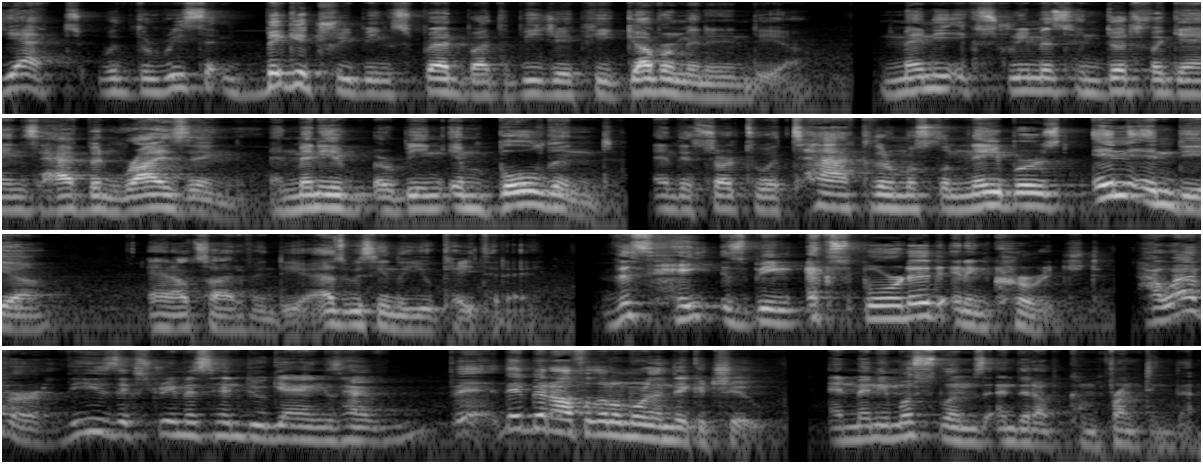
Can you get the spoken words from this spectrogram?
Yet, with the recent bigotry being spread by the BJP government in India, many extremist Hindutva gangs have been rising, and many are being emboldened, and they start to attack their Muslim neighbors in India and outside of India, as we see in the UK today. This hate is being exported and encouraged. However, these extremist Hindu gangs have be- they bit off a little more than they could chew, and many Muslims ended up confronting them.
